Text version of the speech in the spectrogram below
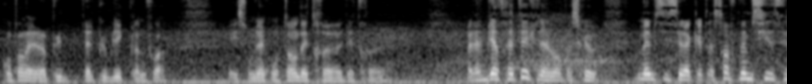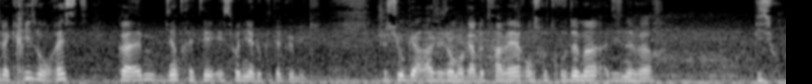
contents d'aller à l'hôpital public plein de fois. Et ils sont bien contents d'être euh, euh, bah, d'être bien traités finalement, parce que même si c'est la catastrophe, même si c'est la crise, on reste quand même bien traité et soigné à l'hôpital public. Je suis au garage, les gens me regardent de travers. On se retrouve demain à 19h. Bisous.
